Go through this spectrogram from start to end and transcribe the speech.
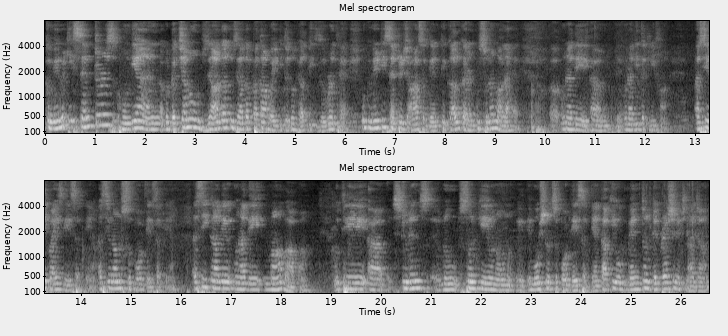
ਕਮਿਊਨਿਟੀ ਸੈਂਟਰਸ ਹੁੰਦੀਆਂ ਹਨ ਅਗਰ ਬੱਚਿਆਂ ਨੂੰ ਜ਼ਿਆਦਾ ਤੋਂ ਜ਼ਿਆਦਾ ਪਤਾ ਹੋਏ ਕਿ ਜਦੋਂ ਹੈਲਥ ਦੀ ਜ਼ਰੂਰਤ ਹੈ, ਉਹ ਕਮਿਊਨਿਟੀ ਸੈਂਟਰ 'ਚ ਆ ਸਕਦੇ ਹਨ ਕਿ ਗੱਲ ਕਰਨ ਕੋਈ ਸੁਣਨ ਵਾਲਾ ਹੈ। ਉਹਨਾਂ ਦੇ ਉਹਨਾਂ ਦੀ ਤਕਲੀਫਾਂ। ਅਸੀਂ ਐਡਵਾਈਸ ਦੇ ਸਕਦੇ ਹਾਂ, ਅਸੀਂ ਉਹਨਾਂ ਨੂੰ ਸਪੋਰਟ ਦੇ ਸਕਦੇ ਹਾਂ। ਅਸੀਂ ਇੱਕ ਤਰ੍ਹਾਂ ਦੇ ਉਹਨਾਂ ਦੇ ਮਾਂ-ਬਾਪ ਹਾਂ। ਉੱਥੇ ਸਟੂਡੈਂਟਸ ਨੂੰ ਸੁਣ ਕੇ ਉਹਨਾਂ ਨੂੰ ਇਮੋਸ਼ਨਲ ਸਪੋਰਟ ਦੇ ਸਕਦੇ ਹਾਂ, ਤਾਂ ਕਿ ਉਹ ਮੈਂਟਲ ਡਿਪਰੈਸ਼ਨ ਵਿੱਚ ਨਾ ਜਾਣ।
